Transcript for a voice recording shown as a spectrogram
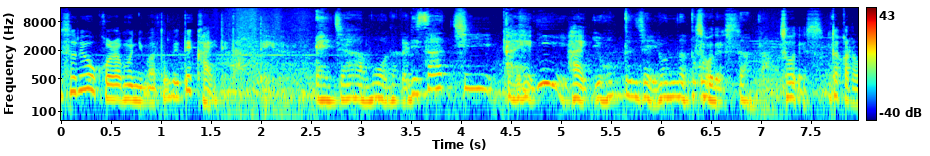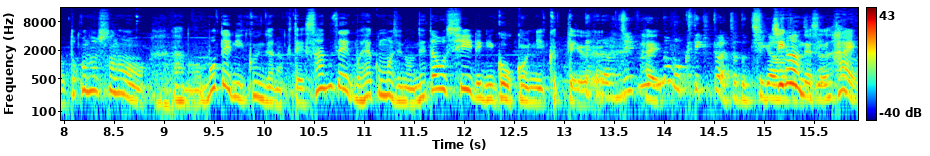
それをコラムにまとめて書いてたっていうえじゃあもうなんかリサーチ的に、はい。はい。本当にじゃあいろんなところにそうです。来たんだ。そうです。だから男の人のあのモテに行くんじゃなくて3500文字のネタを仕入れに合コンに行くっていう。だから自はい。分の目的とはちょっと違う、違うんです、はい、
